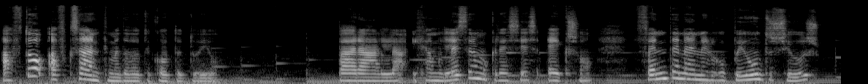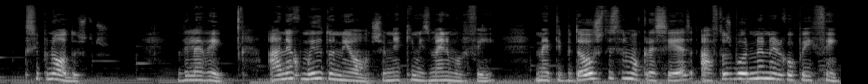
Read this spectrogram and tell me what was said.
Αυτό αυξάνει τη μεταδοτικότητα του ιού. Παράλληλα, οι χαμηλές θερμοκρασίες έξω φαίνεται να ενεργοποιούν τους ιούς ξυπνώντας τους. Δηλαδή, αν έχουμε ήδη τον ιό σε μια κοιμισμένη μορφή, με την πτώση της θερμοκρασίας αυτός μπορεί να ενεργοποιηθεί.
